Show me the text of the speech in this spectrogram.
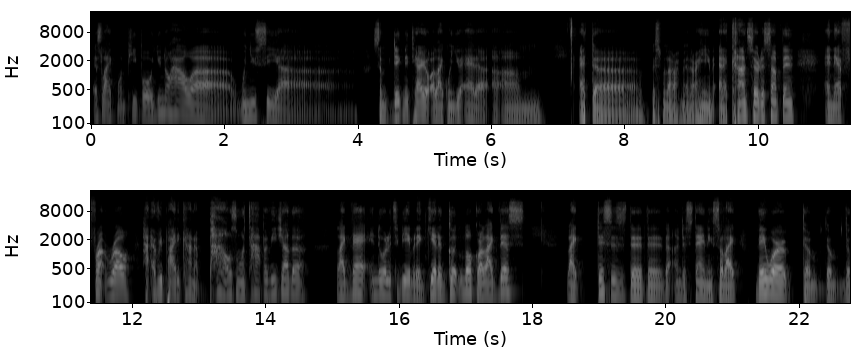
It's like when people, you know how uh, when you see uh, some dignitary or like when you're at a, a um, at the Bismillah Rahman Rahim at a concert or something, and that front row, how everybody kind of piles on top of each other like that in order to be able to get a good look or like this. Like this is the the the understanding. So like they were the, the the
